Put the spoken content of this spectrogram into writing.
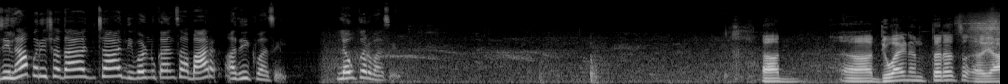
जिल्हा परिषदांच्या निवडणुकांचा बार अधिक वाजेल. लवकर वाजेल. दिवाळीनंतरच या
